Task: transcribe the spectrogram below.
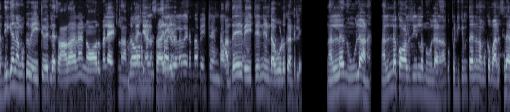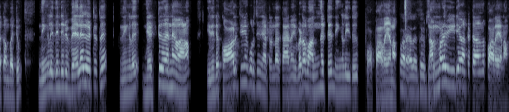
അധികം നമുക്ക് വെയിറ്റ് വരില്ല. സാധാരണ നോർമൽ ആയിട്ടുള്ള നമ്മുടെ കല്യാണ സാരികൾ അതേ വെയിറ്റ് തന്നെ ഉണ്ടാവുള്ളൂ കണ്ടില്ലേ? നല്ല നൂലാണ്. നല്ല ക്വാളിറ്റിയുള്ള നൂലാണ്. നമുക്ക് പിടിക്കുമ്പോൾ തന്നെ നമുക്ക് മനസ്സിലാക്കാൻ പറ്റും. നിങ്ങൾ ഇതിന്റെ ഒരു വില കേട്ടിട്ട് നിങ്ങൾ ഞെട്ട് തന്നെ വേണം. ഇതിന്റെ ക്വാളിറ്റിനെ കുറിച്ച് ഞെട്ടണ്ട. കാരണം ഇവിടെ വന്നിട്ട് നിങ്ങൾ ഇത് പറയണം. നമ്മൾ വീഡിയോ കണ്ടിട്ടാണെന്ന് പറയണം.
